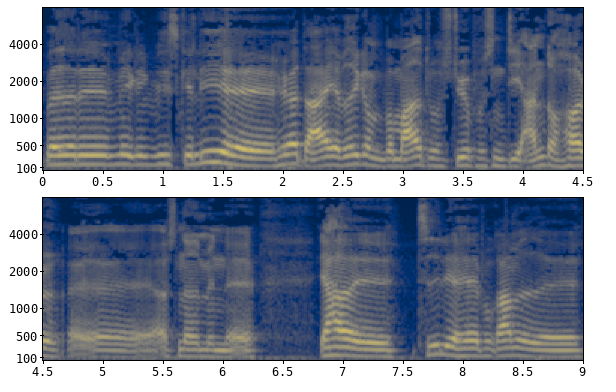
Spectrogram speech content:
Hvad er det, Mikkel? Vi skal lige øh, høre dig. Jeg ved ikke, om hvor meget du har styr på sådan de andre hold øh, og sådan noget, men øh, jeg har øh, tidligere her i programmet øh,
